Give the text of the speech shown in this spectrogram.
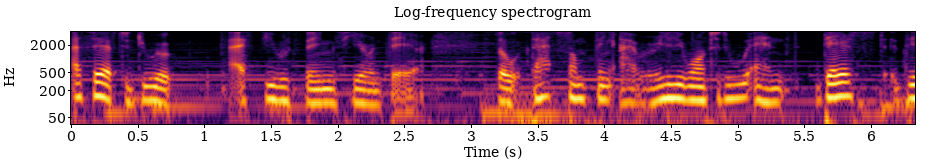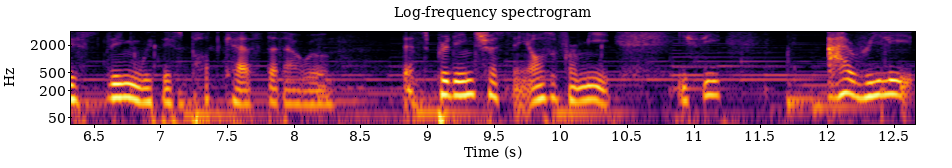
I still have to do a, a few things here and there. So that's something I really want to do, and there's this thing with this podcast that I will. That's pretty interesting, also for me. You see, I really,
